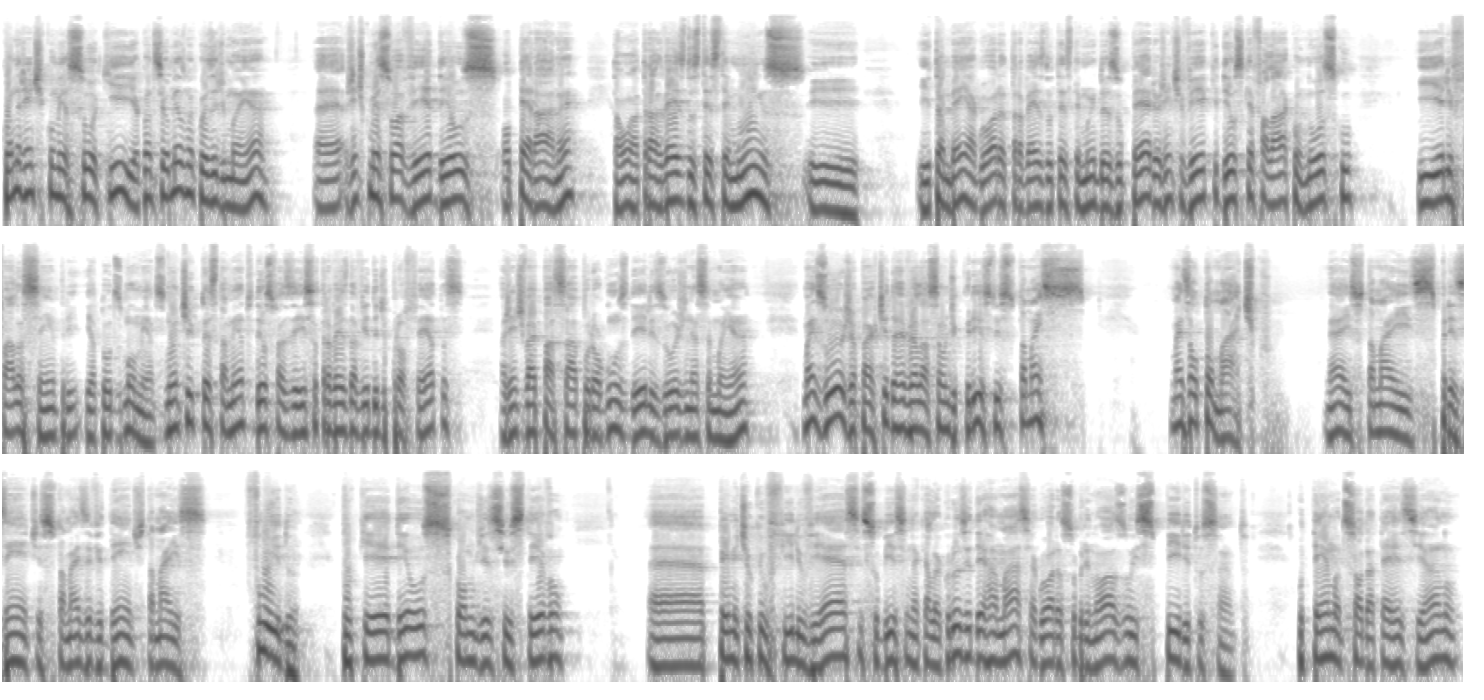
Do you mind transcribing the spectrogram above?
quando a gente começou aqui, aconteceu a mesma coisa de manhã, é, a gente começou a ver Deus operar, né? Então, através dos testemunhos e e também agora, através do testemunho do Exupério, a gente vê que Deus quer falar conosco e ele fala sempre e a todos os momentos. No Antigo Testamento, Deus fazia isso através da vida de profetas. A gente vai passar por alguns deles hoje, nessa manhã. Mas hoje, a partir da revelação de Cristo, isso está mais, mais automático. Né? Isso está mais presente, isso está mais evidente, está mais fluido. Porque Deus, como disse o Estevão, é, permitiu que o Filho viesse, subisse naquela cruz e derramasse agora sobre nós o Espírito Santo. O tema do Sol da Terra esse ano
